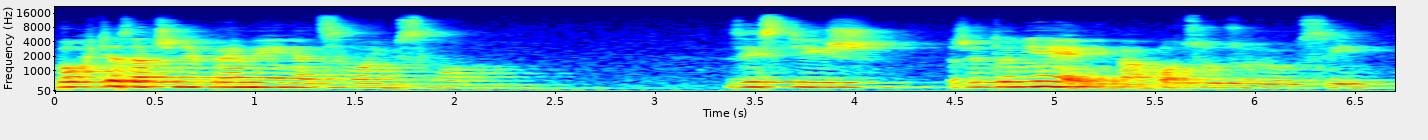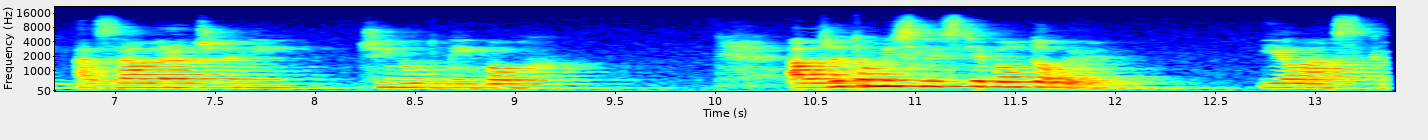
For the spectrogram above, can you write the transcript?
Boh ťa začne premieňať svojim slovom. Zistíš, že to nie je iba odsudzujúci a zamračený či nudný Boh, ale že to myslí s tebou dobre. Je láska.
